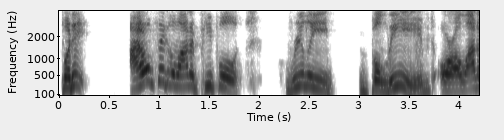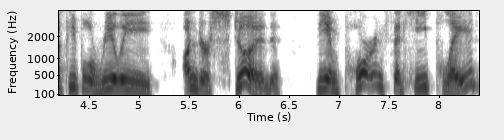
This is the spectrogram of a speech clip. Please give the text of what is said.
but it, I don't think a lot of people really believed or a lot of people really understood the importance that he played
